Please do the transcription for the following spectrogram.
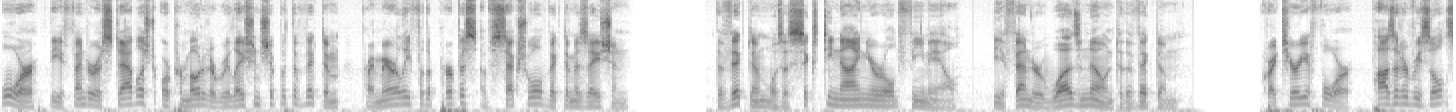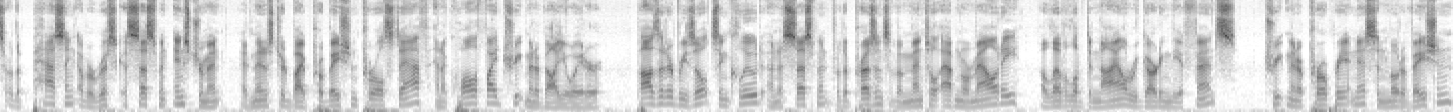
or the offender established or promoted a relationship with the victim primarily for the purpose of sexual victimization. The victim was a 69-year-old female. The offender was known to the victim. Criteria 4. Positive results are the passing of a risk assessment instrument administered by probation parole staff and a qualified treatment evaluator. Positive results include an assessment for the presence of a mental abnormality, a level of denial regarding the offense, treatment appropriateness and motivation,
